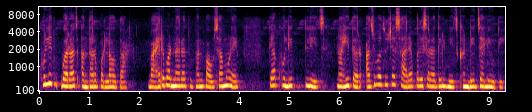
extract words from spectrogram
खोलीत बराच अंधार पडला होता. बाहेर पडणाऱ्या तुफान पावसामुळे त्या खोलीतलीच नाही तर आजूबाजूच्या साऱ्या परिसरातील वीज खंडित झाली होती.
